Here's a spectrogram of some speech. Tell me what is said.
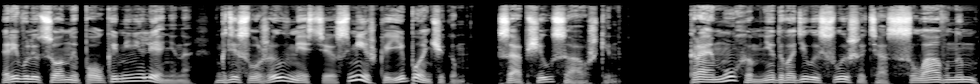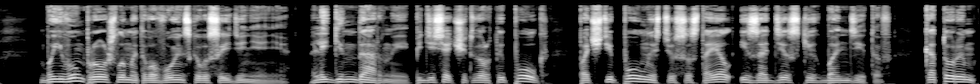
революционный полк имени Ленина, где служил вместе с Мишкой Япончиком. — сообщил Саушкин. Краем уха мне доводилось слышать о славном боевом прошлом этого воинского соединения. Легендарный 54-й полк почти полностью состоял из одесских бандитов, которым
